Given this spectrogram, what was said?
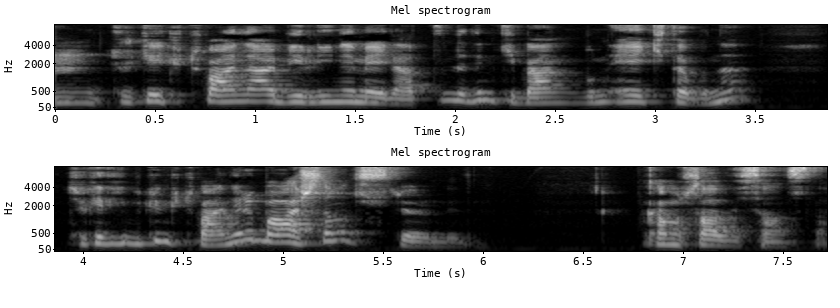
Türkiye Kütüphaneler Birliği'ne mail attım. Dedim ki ben bunun e-kitabını Türkiye'deki bütün kütüphanelere bağışlamak istiyorum dedim. Kamusal lisansla.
